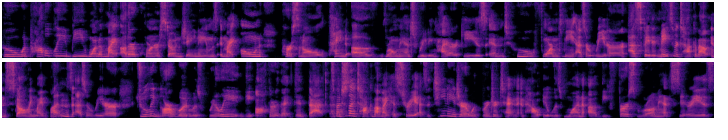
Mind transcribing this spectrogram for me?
who would probably be one of my other cornerstone J names in my own personal kind of romance reading hierarchies and who formed me as a reader, as Fated Mates would talk about installing my buttons as a reader, Julie Garwood was really the author that did that. As much as I talk about my history as a teenager with Bridgerton and how it was one of the first romance series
